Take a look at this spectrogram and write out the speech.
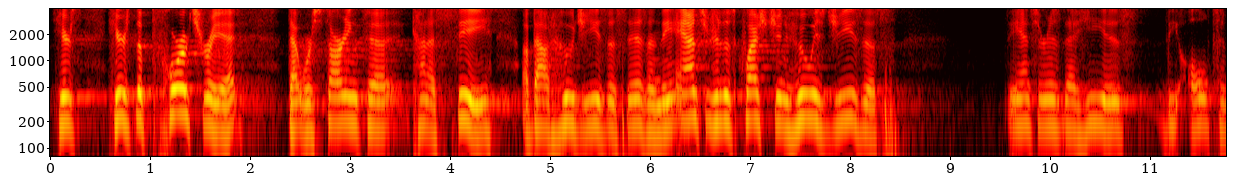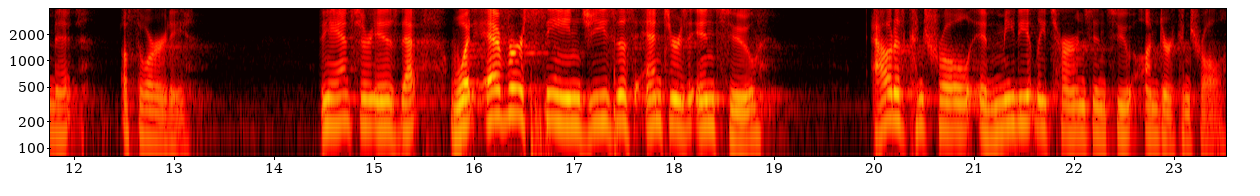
Here's, here's the portrait that we're starting to kind of see about who Jesus is. And the answer to this question, who is Jesus? The answer is that he is the ultimate authority. The answer is that whatever scene Jesus enters into, out of control immediately turns into under control.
